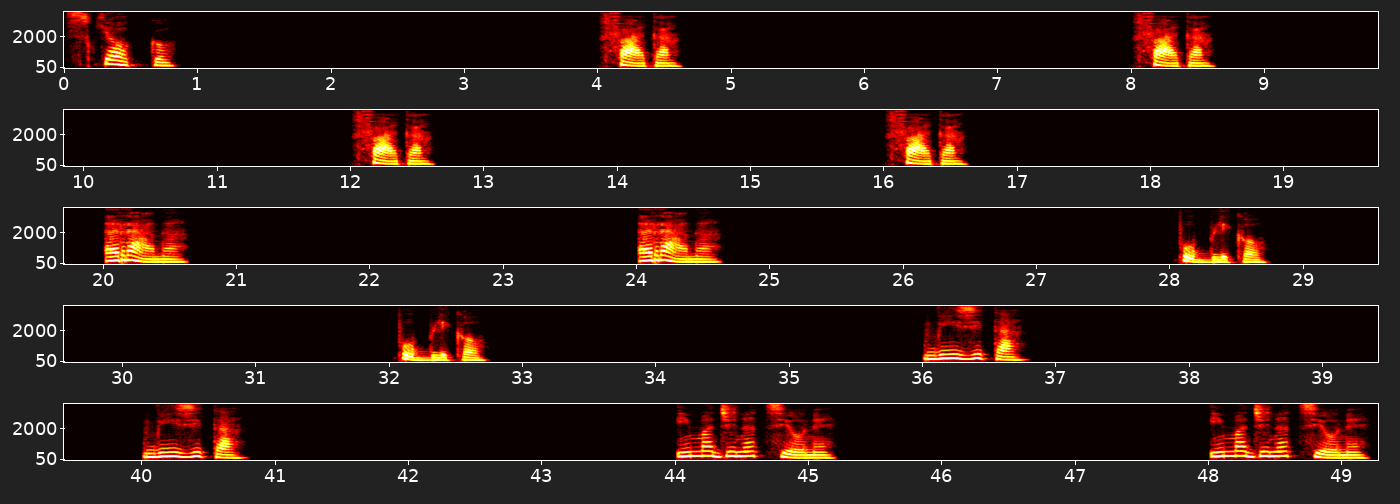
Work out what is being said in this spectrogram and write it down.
Schiocco. Fata. Fata. Fata. Fata. Rana. Rana. Pubblico. Pubblico. Visita. Visita. Immaginazione. Immaginazione.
